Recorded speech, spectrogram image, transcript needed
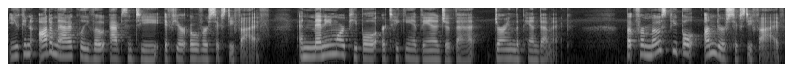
you can automatically vote absentee if you're over 65, and many more people are taking advantage of that during the pandemic. But for most people under 65,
